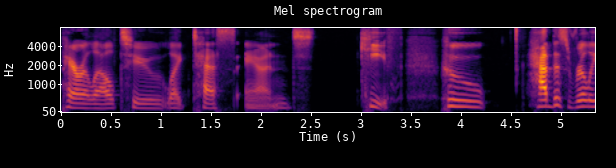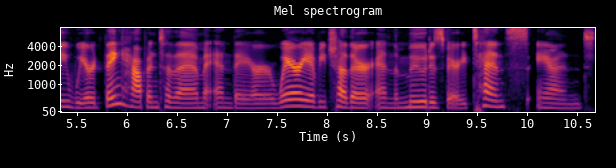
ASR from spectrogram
parallel to like Tess and Keith, who had this really weird thing happen to them and they're wary of each other and the mood is very tense and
